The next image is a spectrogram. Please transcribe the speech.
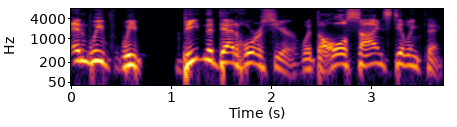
and we've we've beaten the dead horse here with the whole sign stealing thing.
